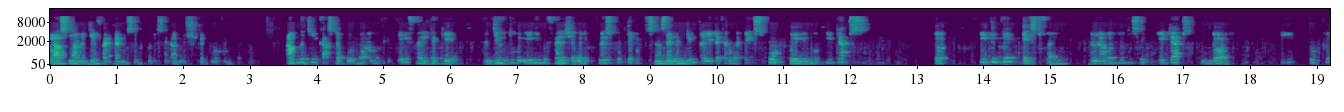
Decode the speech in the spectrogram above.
ক্লাস যে ফাইলটা করেছিলাম আমরা যে কাজটা করব, আমাদের এই ফাইলটাকে যেহেতু এডিবি ফাইল হিসেবে রিপ্লেস করতে পারতেছি না সেভেন্টিন তাই এটাকে আমরা এক্সপোর্ট করে নিব ETABS dot E two K text file আমি আবার বলতেছি ETABS dot E two K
